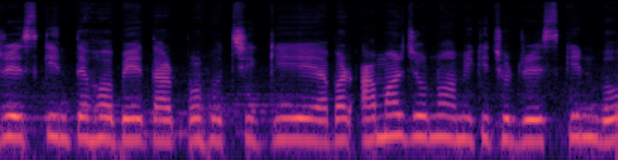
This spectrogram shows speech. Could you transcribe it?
ড্রেস কিনতে হবে। তারপর হচ্ছে গিয়ে আবার আমার জন্য আমি কিছু ড্রেস কিনবো।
